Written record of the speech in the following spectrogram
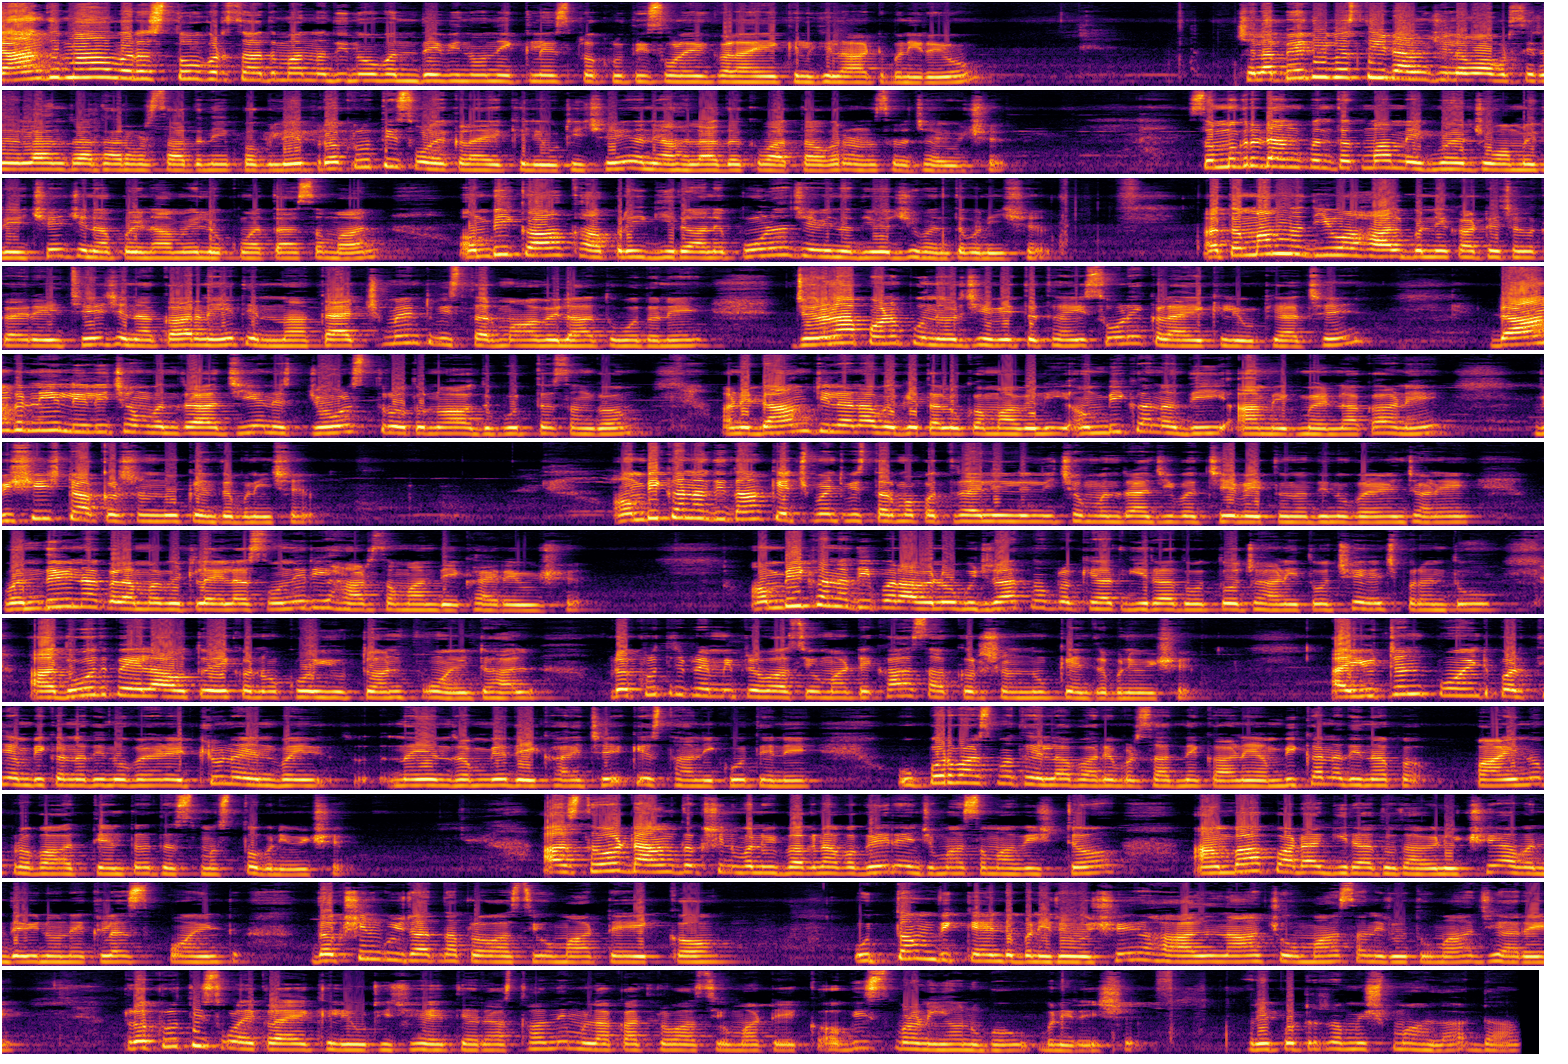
ડાંગમાં વરસતો વરસાદમાં નદીનો વનદેવીનો નેકલેસ પ્રકૃતિ સોળે ગળાએ ખિલખિલાટ બની રહ્યો. છેલ્લા બે દિવસથી ડાંગ જિલ્લામાં વરસી રહેલા અંતરાધાર વરસાદને પગલે પ્રકૃતિ સોળે ગળાએ ખીલી ઉઠી છે અને આહલાદક વાતાવરણ સર્જાયું છે. સમગ્ર ડાંગ પંથકમાં મેઘમહેર જોવા મળી રહી છે, જેના પરિણામે લોકમાતા સમાન, અંબિકા, ખાપરી, ગીરા અને પૂર્ણા જેવી નદીઓ જીવંત બની છે. આ તમામ નદીઓ હાલ બંને કાંઠે છલકાઈ રહી છે, જેના કારણે તેમના કેચમેન્ટ વિસ્તારમાં આવેલા ધોધ અને ઝરણા પણ પુનર્જીવિત થઈ સોળે કળાએ ખીલી ઉઠ્યા છે. ડાંગની લીલીછમ વનરાજી અને જોળ સ્ત્રોતોનો અદ્ભુત સંગમ અને ડાંગ જિલ્લાના વગે તાલુકામાં આવેલી અંબિકા નદી આ મેઘમહેરના કારણે વિશિષ્ટ આકર્ષણનું કેન્દ્ર બની છે. અંબિકા નદીના કેચમેન્ટ વિસ્તારમાં પથરાયેલી લીલીછમ વનરાજી વચ્ચે વહેતું નદીનું વહેણ જાણે વનદેવીના ગળામાં વીંટળાયેલા સોનેરી હાર સમાન દેખાઈ રહ્યું છે. અંબિકા નદી પર આવેલો ગુજરાતનો પ્રખ્યાત ગીરા ધોધ તો જાણીતો છે જ, પરંતુ આ ધોધ પહેલા આવતો એક અનોખો યુટર્ન પોઈન્ટ હાલ પ્રકૃતિ પ્રેમી પ્રવાસીઓ માટે ખાસ આકર્ષણનું કેન્દ્ર બન્યું છે. આ યુટર્ન પોઈન્ટ પરથી અંબિકા નદીનું વહેણ એટલું નયન નયનરમ્ય દેખાય છે કે સ્થાનિકો તેને ઉપરવાસમાં થયેલા ભારે વરસાદને કારણે અંબિકા નદીના પાણીનો પ્રવાહ અત્યંત ધસમસતો બન્યું છે. આ સ્થળ ડાંગ, દક્ષિણ વન વિભાગના વગેરે રેન્જમાં સમાવિષ્ટ આંબાપાડા ગિરાધોધ આવેલું છે. આ વનદેવીનો નેકલેસ પોઈન્ટ દક્ષિણ ગુજરાતના પ્રવાસીઓ માટે એક ઉત્તમ વીકેન્ડ બની રહ્યો છે. હાલના ચોમાસાની ઋતુમાં જ્યારે પ્રકૃતિ સોળેકળાએ ખીલી ઉઠી છે, ત્યારે આ સ્થળની મુલાકાત પ્રવાસીઓ માટે એક અવિસ્મરણીય અનુભવ બની રહેશે રિપોર્ટર રમેશ મહાલા, ડાંગ.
